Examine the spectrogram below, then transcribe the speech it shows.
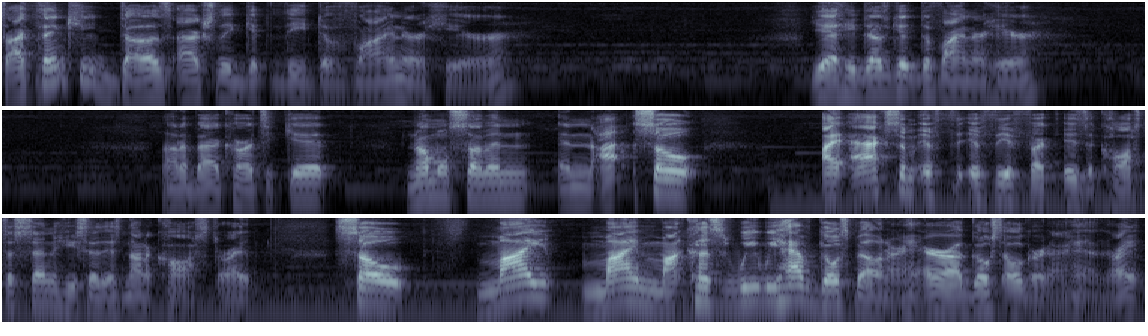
So I think he does actually get the Diviner here. Yeah, he does get Diviner here. Not a bad card to get. Normal summon, and I so I asked him if the, if the effect is a cost to send. He said it's not a cost, right? So my my because we we have Ghost Belle in our hand or a uh, Ghost Ogre in our hand, right?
